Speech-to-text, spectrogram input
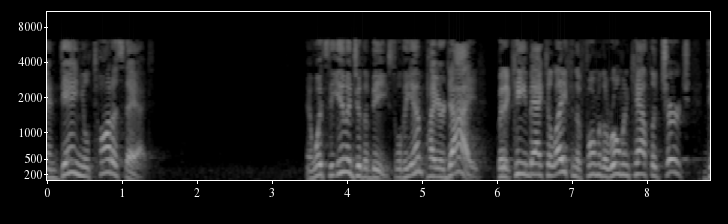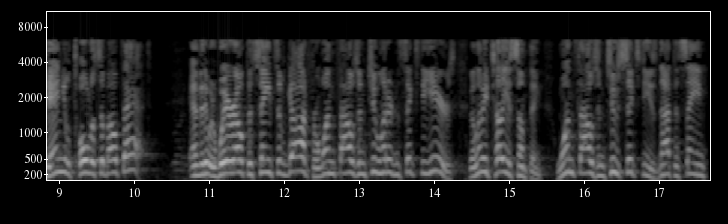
and Daniel taught us that. And what's the image of the beast? Well, the empire died, but it came back to life in the form of the Roman Catholic Church. Daniel told us about that and that it would wear out the saints of God for 1,260 years. Now let me tell you something. 1,260 is not the same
